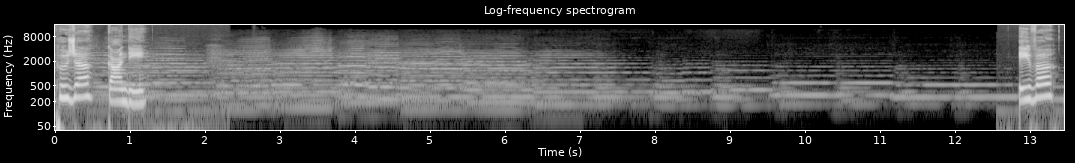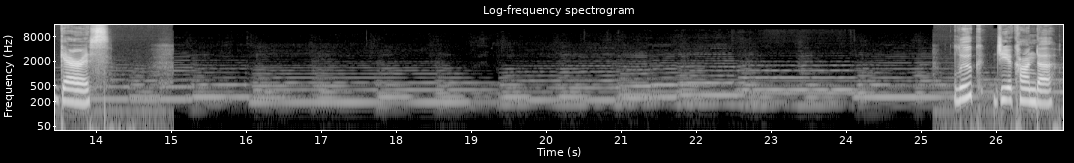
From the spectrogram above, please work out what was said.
Pooja Gandhi. Ava Garris. Luke Giaconda.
